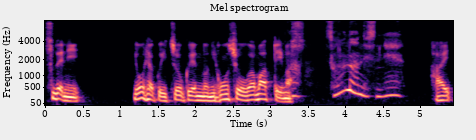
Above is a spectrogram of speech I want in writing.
すでに401億円の日本酒を上回っています。そうなんですね。はい。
